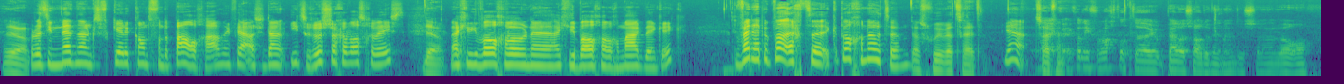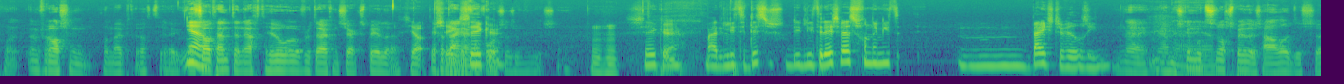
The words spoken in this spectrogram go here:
Ja. Waardoor hij net langs de verkeerde kant van de paal gaat. Ik denk van, ja, als je daar nou iets rustiger was geweest, ja, dan had je die bal gewoon, eh, had je die bal gewoon gemaakt, denk ik. Maar verder heb ik wel echt, eh, ik heb wel genoten. dat is een goede wedstrijd. Ja, Ja, ik, ik- ik had niet verwacht dat eh Palace zouden winnen. Dus eh, wel een verrassing wat mij betreft. Ik vond. Southampton echt heel overtuigend sterk spelen. Ja, Tegen het zeker. einde van Zeker. Dus, eh, Mhm. zeker. Maar die lieten, dit, die lieten deze wedstrijd vond ik niet mm, bijster veel zien. nee, ja, Nee, misschien moeten ja. ze nog spelers halen. Dus eh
